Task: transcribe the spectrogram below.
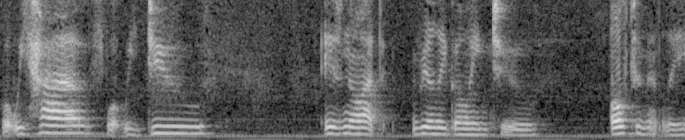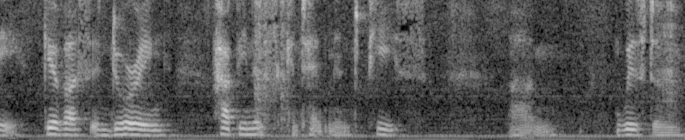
what we have, what we do, is not really going to ultimately give us enduring happiness, contentment, peace, um, wisdom,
